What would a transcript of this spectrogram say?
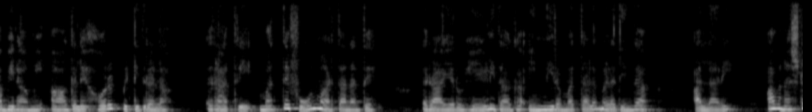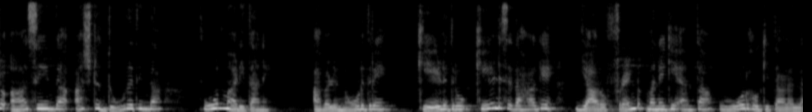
ಅಭಿರಾಮಿ ಆಗಲೇ ಹೊರಟ್ಬಿಟ್ಟಿದ್ರಲ್ಲ. ರಾತ್ರಿ ಮತ್ತೆ ಫೋನ್ ಮಾಡ್ತಾನಂತೆ. ರಾಯರು ಹೇಳಿದಾಗ ಇಂದಿರಮ್ಮ ತಳಮಳದಿಂದ ಅಲ್ಲ ರೀ ಅವನಷ್ಟು ಆಸೆಯಿಂದ, ಅಷ್ಟು ದೂರದಿಂದ ಫೋನ್ ಮಾಡಿದ್ದಾನೆ. ಅವಳು ನೋಡಿದ್ರೆ ಕೇಳಿದ್ರು ಕೇಳಿಸದ ಹಾಗೆ ಯಾರೋ ಫ್ರೆಂಡ್ ಮನೆಗೆ ಅಂತ ಓಡ್ ಹೋಗಿದ್ದಾಳಲ್ಲ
